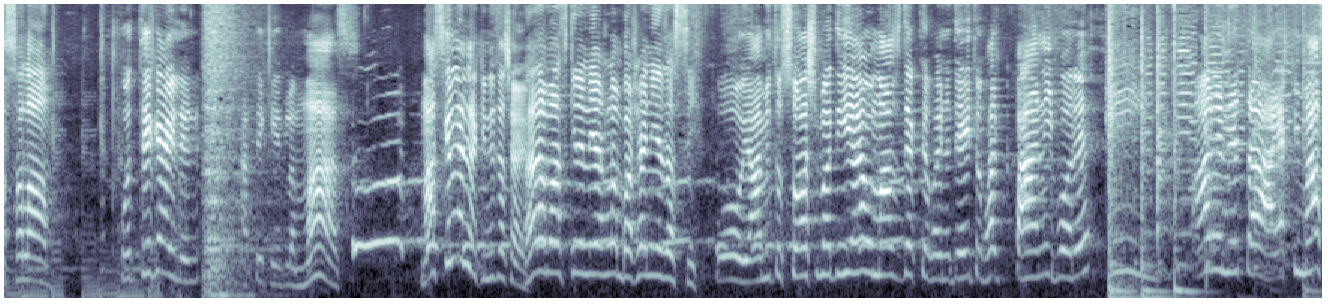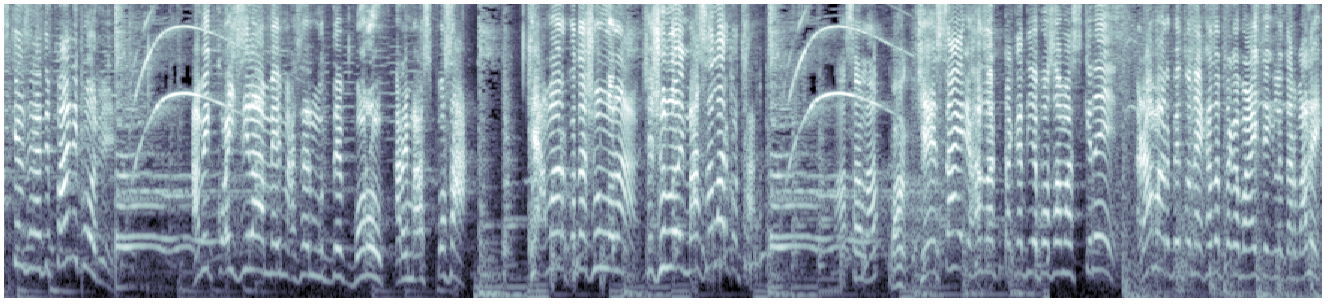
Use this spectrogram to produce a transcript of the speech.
আসসালাম। কোথেকে আইলেন? আপনি কি এগুলো মাছ? মাছ কিনলেন নাকি নেতা সাহেব? হ্যাঁ মাছ কিনে নিয়ে আসলাম বাসায় নিয়ে যাচ্ছি। ওই আমি তো চশমা দিয়ে ও মাছ দেখতে পাই না এই তো ভাই পানি পরে। আরে নেতা একটি মাছ কিনছে না পানি পরে। আমি কইছিলাম এই মাছের মধ্যে বরফ আর এই মাছ পচা। সে আমার কথা শুনলো না সে শুনলো ওই মাসালার কথা। চার হাজার টাকা দিয়ে পচা মাছ কিনে আর আমার বেতন এক হাজার টাকা বাড়াইতে গেলে তার মালিক।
